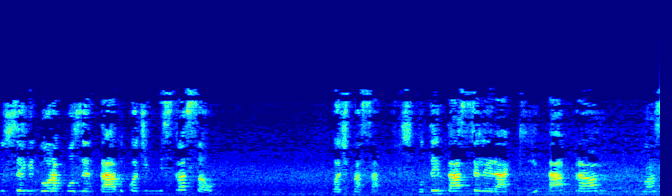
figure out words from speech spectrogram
do servidor aposentado com a administração. Pode passar. Vou tentar acelerar aqui, tá? Para nós.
